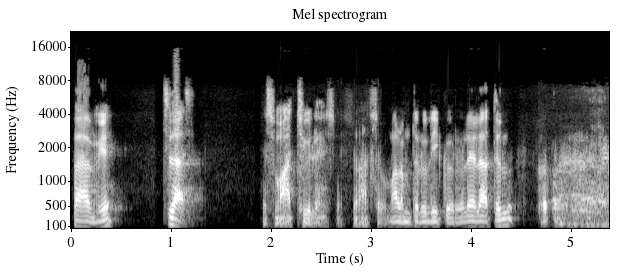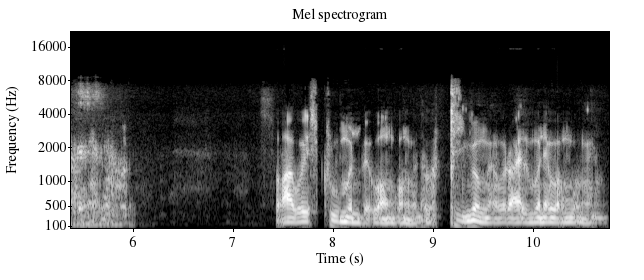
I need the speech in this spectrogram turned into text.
Paham ya? Jelas? Ya, semaju lah, masuk malam telu likur, lelatul. Soal wis gumen be wong-wong bingung ora ilmune wong-wong.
